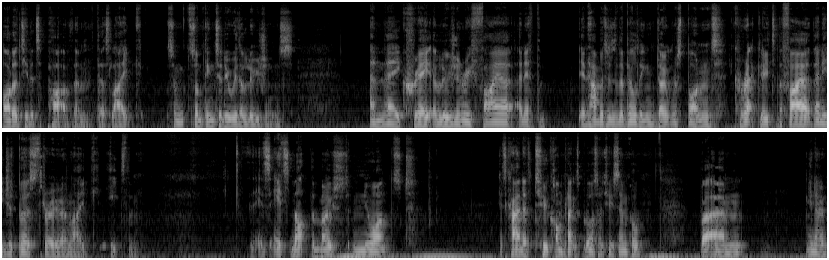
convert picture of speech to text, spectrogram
oddity that's a part of them that's like some something to do with illusions and they create illusionary fire and if the inhabitants of the building don't respond correctly to the fire then he just bursts through and like eats them it's it's not the most nuanced it's kind of too complex but also too simple but um you know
